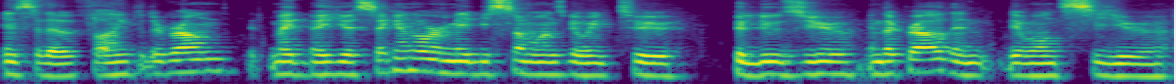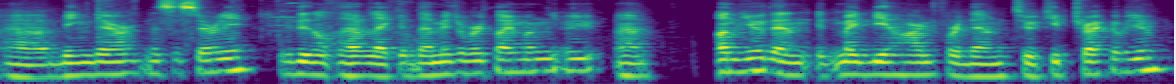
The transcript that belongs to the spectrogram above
instead of falling to the ground. It might buy you a second, or maybe someone's going to to lose you in the crowd and they won't see you uh, being there necessarily. If they don't have like a damage over time on you, uh, on you, then it might be hard for them to keep track of you.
